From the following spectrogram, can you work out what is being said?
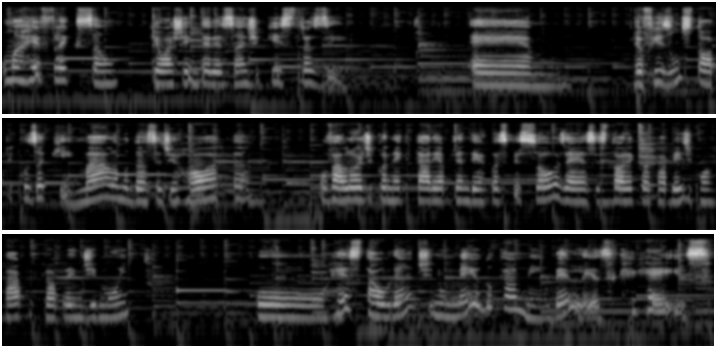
uma reflexão que eu achei interessante e quis trazer. É, eu fiz uns tópicos aqui: mala, mudança de rota, o valor de conectar e aprender com as pessoas. É essa história que eu acabei de contar, porque eu aprendi muito. O restaurante no meio do caminho, beleza, o que, é isso?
